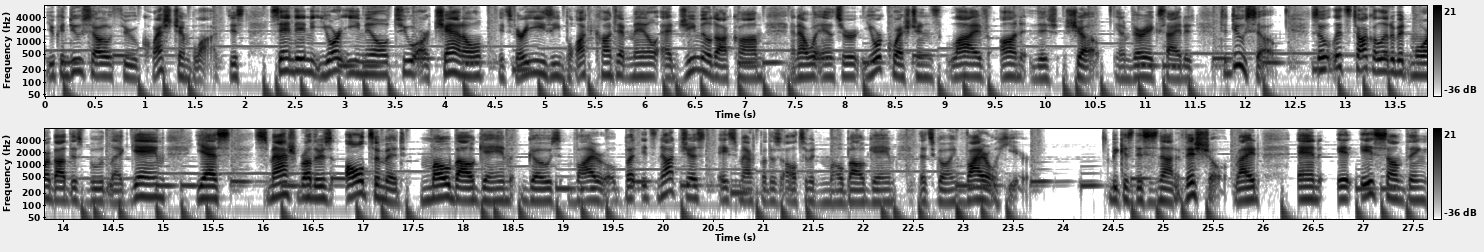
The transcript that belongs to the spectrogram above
you can do so through question block. Just send in your email to our channel. It's very easy, blockedcontentmail at gmail.com, and I will answer your questions live on this show. And I'm very excited to do so. So let's talk a little bit more about this bootleg game. Yes, Smash Brothers Ultimate mobile game goes viral, but it's not just a Smash Brothers Ultimate mobile game that's going viral here because this is not official, right? And it is something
